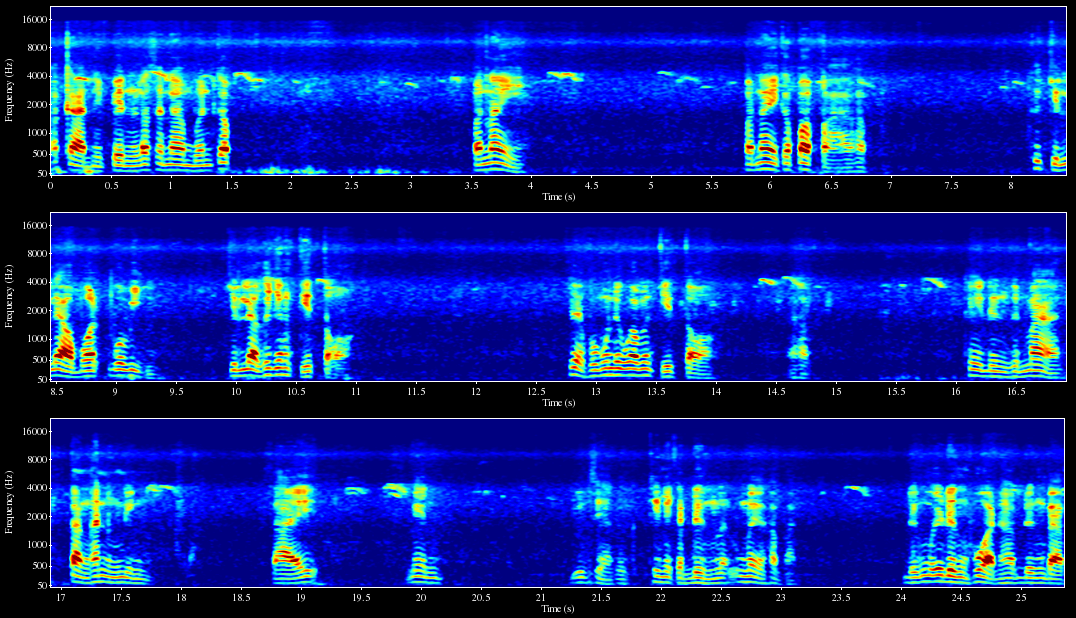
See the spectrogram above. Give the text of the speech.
อากาศนี่เป็นลักษณะเหมือนกับปลาไนาไนกับปลาฝาครับ คือกินแล้วบ่บ่วิ่ง กินแล้วคือยังติดต่อเรียกผมก็นึกว่ามันติดต่อนะครับเทดึงขึ้นมา ตั้งขั้นหนึ่งดิ่งสายเม่นยิงเสียที่นี่ก็ดึงแล้วลงเลยครับบัดดึงไม่ดึงพวดนะครับ ดึงแบบ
